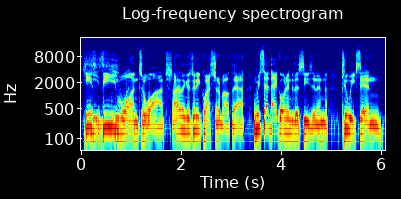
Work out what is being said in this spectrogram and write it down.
He's, the one to watch. I don't think there's any question about that. And we said that going into the season. And two weeks in,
